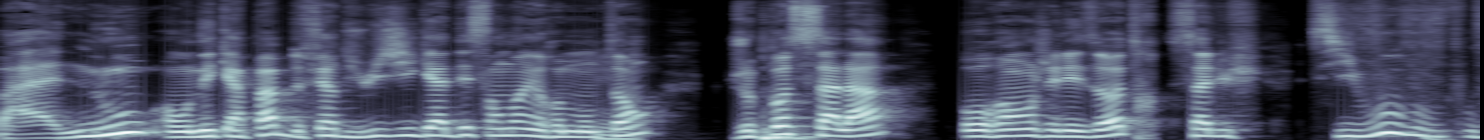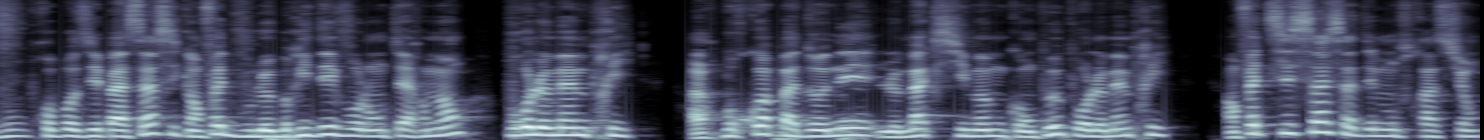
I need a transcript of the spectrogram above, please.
bah, nous, on est capable de faire du 8 gigas descendant et remontant. Mm. Je pose ça là. Orange et les autres, salut. Si vous, vous, vous proposez pas ça, c'est qu'en fait, vous le bridez volontairement pour le même prix. Alors pourquoi pas donner le maximum qu'on peut pour le même prix? En fait, c'est ça sa démonstration.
